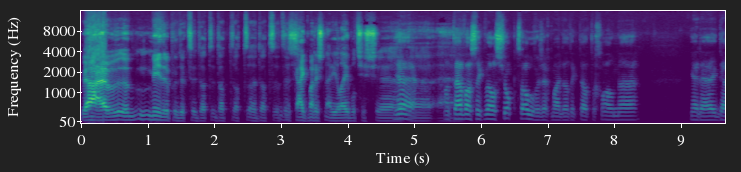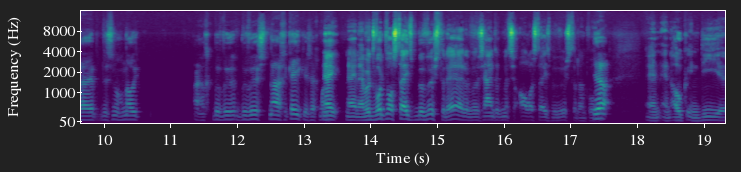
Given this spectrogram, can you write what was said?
Ja, eh, meerdere producten. Dat, dat, dat, eh, dat, Dus- kijk maar eens naar die labeltjes. eh, Ja, Want daar was ik wel shocked over, zeg maar. Dat ik dat er gewoon. ja, daar, daar heb ik dus nog nooit eigenlijk bewu- bewust naar gekeken, zeg maar. nee, nee, nee, maar het wordt wel steeds bewuster. Hè? We zijn natuurlijk met z'n allen steeds bewuster aan het worden. Ja, En, en ook in die,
